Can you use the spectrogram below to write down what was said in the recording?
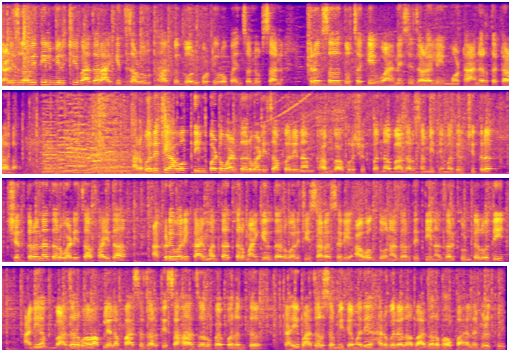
चाळीसगाव येथील मिरची बाजार आगीत जळून खाक. दोन कोटी रुपयांचं नुकसान. ट्रकसह दुचाकी वाहनेशी जळाली मोठा अनर्थ टळाला. हरभऱ्याची आवक तीनपट वाढ. दरवाढीचा परिणाम खामगाव कृषी उत्पन्न बाजार समितीमधील चित्र. शेतकऱ्यांना दरवाढीचा फायदा आकडेवारी काय म्हणतात तर मागील दरवर्षी सरासरी आवक दोन हजार ते तीन हजार क्विंटल होती आणि बाजारभाव आपल्याला पाच हजार ते सहा हजार रुपयापर्यंत काही बाजार समित्यामध्ये हरभऱ्याला बाजारभाव पाहायला मिळतोय.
